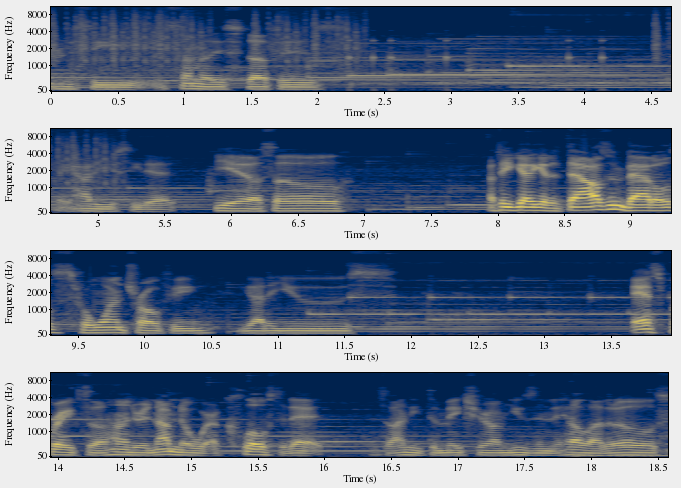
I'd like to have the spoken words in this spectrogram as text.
Let me see. Some of this stuff is... Like, how do you see that? Yeah, so... I think you gotta get a thousand battles for one trophy. You gotta use... S-Breaks 100, and I'm nowhere close to that. So I need to make sure I'm using the hell out of those.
